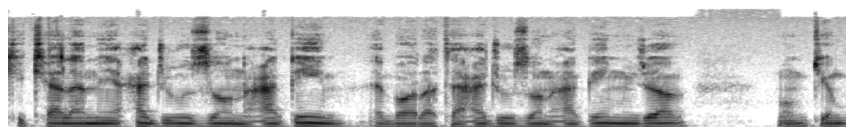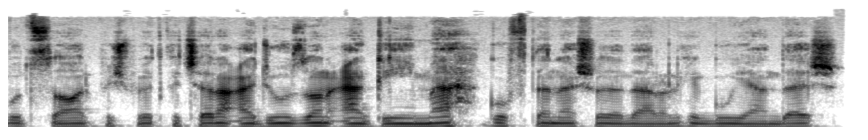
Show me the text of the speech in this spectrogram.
که کلمه عجوزون عقیم عبارت عجوزون عقیم اینجا ممکن بود سوال پیش بیاد که چرا عجوزون عقیمه گفته نشده در حالی که گویندش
